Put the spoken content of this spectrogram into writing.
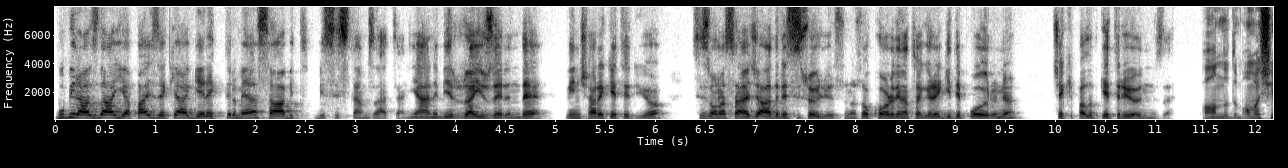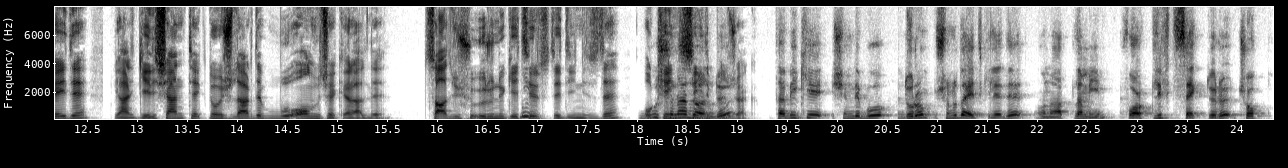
Bu biraz daha yapay zeka gerektirmeyen sabit bir sistem zaten. Yani bir ray üzerinde winch hareket ediyor. Siz ona sadece adresi söylüyorsunuz. O koordinata göre gidip o ürünü çekip alıp getiriyor önünüze. Anladım ama şeyde yani gelişen teknolojilerde bu olmayacak herhalde. Sadece şu ürünü getir dediğinizde o bu kendisi gidip bulacak. Tabii ki şimdi bu durum şunu da etkiledi. Onu atlamayayım. Forklift sektörü çok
